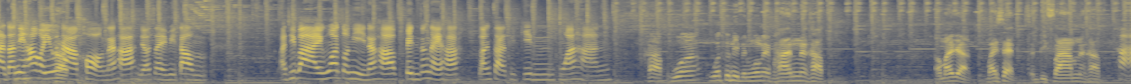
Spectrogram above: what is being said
อะตอนนี้เข้ากับยูนาของนะคะ เดี๋ยวจะให้พี่ตั้ม อธิบายว่าตัวนี้นะคะ เป็นจังไหนคะหลังจากที่กินหัวอาหารครับวัววัวตัวนี้เป็นวัวแม่พันธุ์นะครับ เอามาจากไบแซดสันติฟาร์มนะครับ ค่ะ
